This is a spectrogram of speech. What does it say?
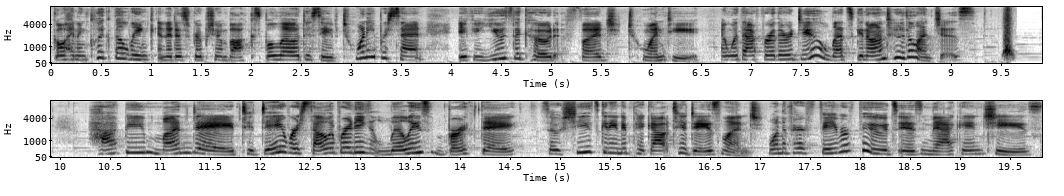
Go ahead and click the link in the description box below to save 20% if you use the code FUDGE20. And without further ado, let's get on to the lunches. Happy Monday! Today we're celebrating Lily's birthday. So she's getting to pick out today's lunch. One of her favorite foods is mac and cheese.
